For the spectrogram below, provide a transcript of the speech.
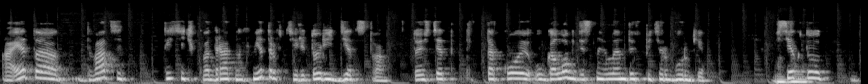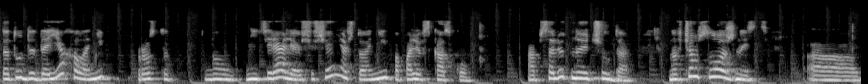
а это 20 тысяч квадратных метров территории детства. То есть это такой уголок Диснейленда в Петербурге. Все, кто до туда доехал, они просто ну, не теряли ощущение, что они попали в сказку. Абсолютное чудо. Но в чем сложность? А,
